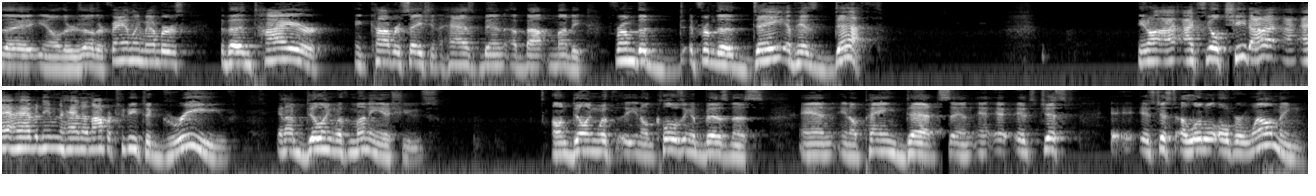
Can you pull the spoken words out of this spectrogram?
Uh, you know, there's other family members. The entire conversation has been about money from the from the day of his death. You know, I, I feel cheated. I, I haven't even had an opportunity to grieve, and I'm dealing with money issues. I'm dealing with you know closing a business and you know paying debts, and it, it's just it's just a little overwhelming.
